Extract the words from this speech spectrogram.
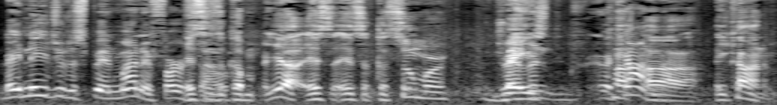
They need you to spend money first. this is a com- yeah, it's it's a consumer based economy. uh, economy.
